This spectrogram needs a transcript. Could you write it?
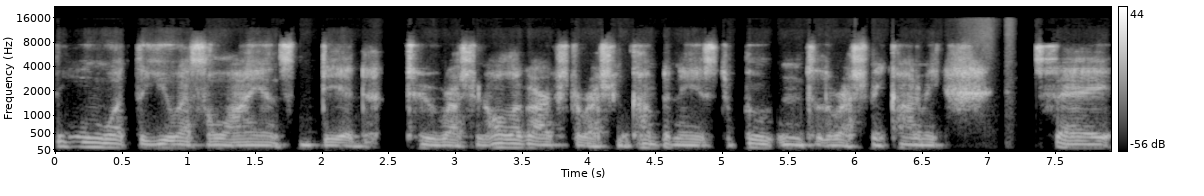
seeing what the US alliance did to Russian oligarchs, to Russian companies, to Putin, to the Russian economy, say,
